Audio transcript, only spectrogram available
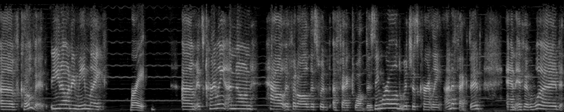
of COVID. You know what I mean? Like, Right. um, it's currently unknown how, if at all, this would affect Walt Disney World, which is currently unaffected. And if it would,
